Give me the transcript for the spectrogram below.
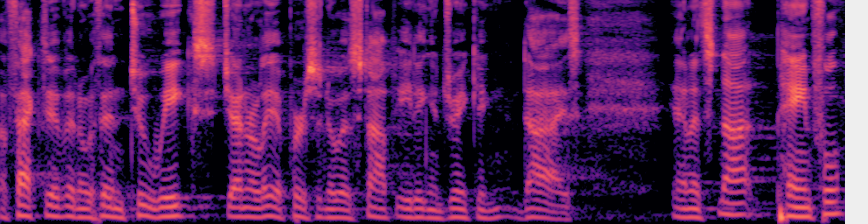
effective, and within two weeks, generally, a person who has stopped eating and drinking dies. And it's not painful.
